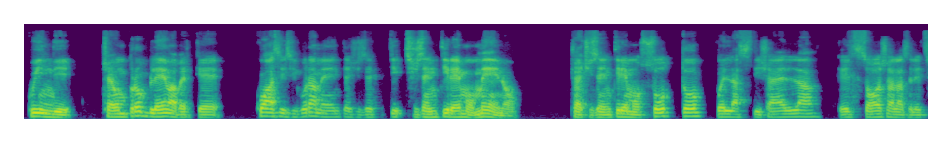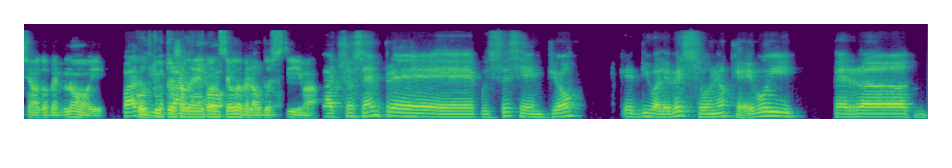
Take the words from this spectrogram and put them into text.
Quindi c'è un problema perché quasi sicuramente ci, senti- ci sentiremo meno, cioè ci sentiremo sotto quell'asticella che il social ha selezionato per noi, Infatti, con tutto ciò che ne consegue per l'autostima. Faccio sempre questo esempio che dico alle persone, ok, voi per uh,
